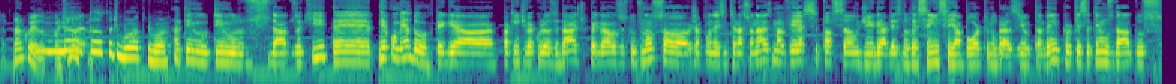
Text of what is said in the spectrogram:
Tá tranquilo, continua. Tô, tô, de boa, tô de boa. Ah, tem, tem os dados aqui. É, recomendo pegar, para quem tiver curiosidade, pegar os estudos não só japoneses internacionais, mas ver a situação de gravidez na adolescência e aborto no Brasil também, porque você tem uns dados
